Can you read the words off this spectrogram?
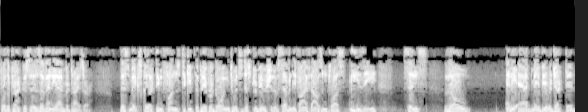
for the practices of any advertiser. This makes collecting funds to keep the paper going to its distribution of 75,000 plus easy, since, though any ad may be rejected.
